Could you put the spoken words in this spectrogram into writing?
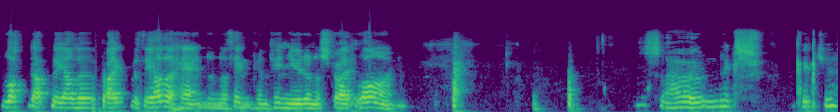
locked up the other brake with the other hand, and the thing continued in a straight line. So next picture.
